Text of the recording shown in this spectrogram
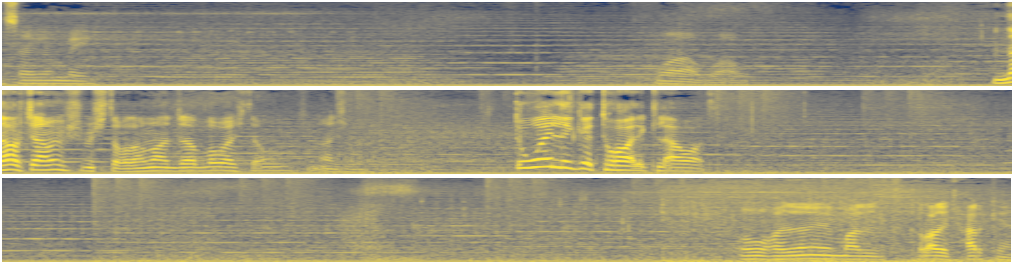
هسه جنبي. واو واو. النار كان مش مشتغلة ما جا الضوء اشتغل ما اشتغل تو وين اوه هذول مال كرال يتحركن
